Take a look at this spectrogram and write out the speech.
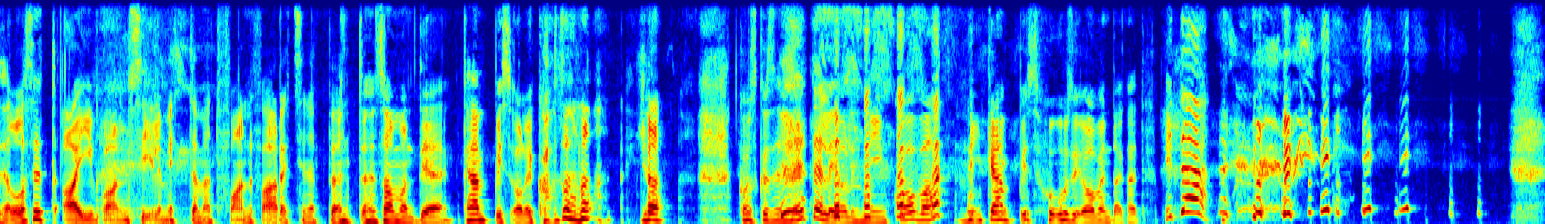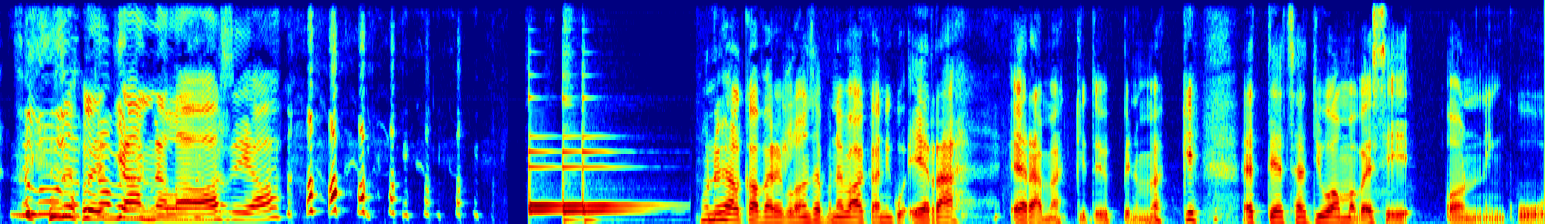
sellaiset aivan silmittömät fanfaarit sinne pönttöön saman tien. Kämppis oli kotona ja koska se meteli oli niin kova, niin kämppis huusi oven takaa, että mitä? Se oli, Jannella asiaa. Mun yhdellä kaverilla on semmoinen aika niin kuin erä, erämökkityyppinen mökki. Että tiedätkö, että juomavesi on niin kuin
